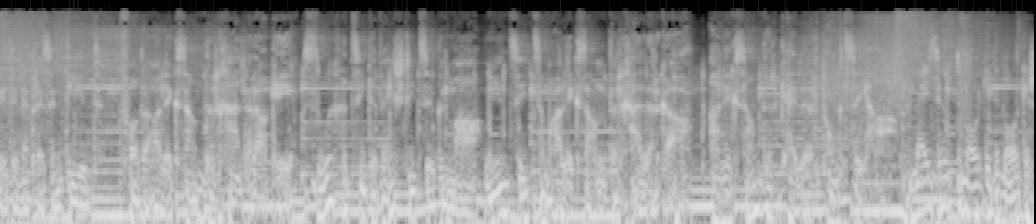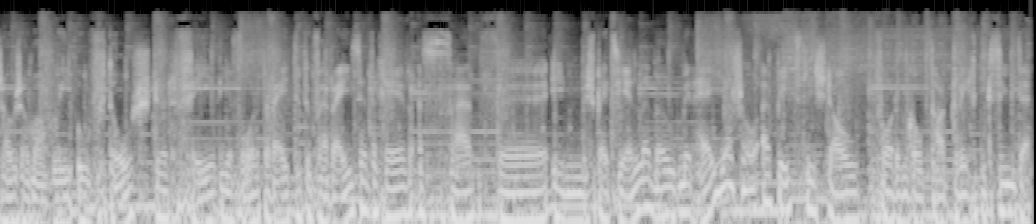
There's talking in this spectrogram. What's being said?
wird Ihnen präsentiert von der Alexander Keller AG. Suchen Sie den besten Zügelmann, müssen Sie zum Alexander Keller gehen. alexanderkeller.ch Wir haben uns heute Morgen in der Morgenschau schon mal ein bisschen auf die Osterferien vorbereitet, auf den Reiseverkehr äh, im Speziellen, weil wir haben ja schon ein bisschen Stau vor dem Gotthard Richtung Süden.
